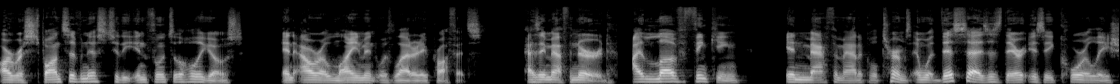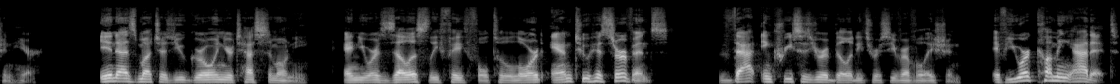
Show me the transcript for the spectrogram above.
our responsiveness to the influence of the Holy Ghost, and our alignment with Latter day Prophets. As a math nerd, I love thinking in mathematical terms. And what this says is there is a correlation here. Inasmuch as you grow in your testimony and you are zealously faithful to the Lord and to his servants, that increases your ability to receive revelation. If you are coming at it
